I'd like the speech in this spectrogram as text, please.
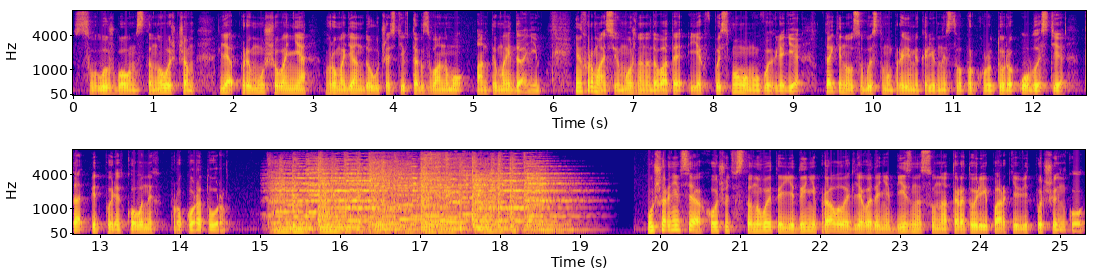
службовим становищем для примушування громадян до участі в так званому антимайдані. Інформацію можна надавати як в письмовому вигляді, так і на особистому прийомі керівництва прокуратури області та підпорядкованих прокуратур. У Чернівцях хочуть встановити єдині правила для ведення бізнесу на території парків відпочинку.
